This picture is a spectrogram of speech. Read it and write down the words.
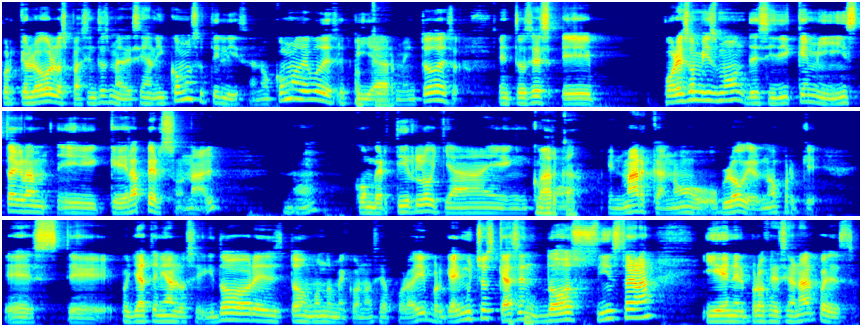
porque luego los pacientes me decían, ¿y cómo se utiliza? ¿no? ¿Cómo debo de cepillarme? Y todo eso. Entonces, eh, por eso mismo decidí que mi Instagram, eh, que era personal, ¿no? Convertirlo ya en... marca. En marca, ¿no? O blogger, ¿no? Porque este, pues ya tenía los seguidores, todo el mundo me conocía por ahí, porque hay muchos que hacen dos Instagram y en el profesional, pues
